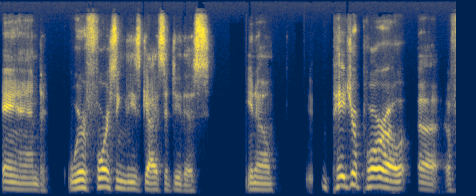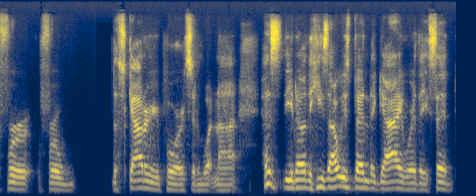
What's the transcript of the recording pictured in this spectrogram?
And we're forcing these guys to do this. You know, Pedro Porro uh, for for the scouting reports and whatnot has you know he's always been the guy where they said,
